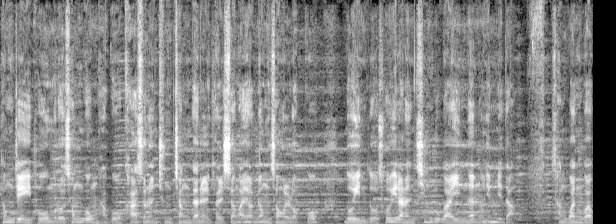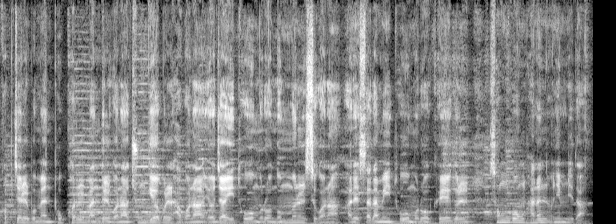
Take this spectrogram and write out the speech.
형제의 도움으로 성공하고 가수는 중창단을 결성하여 명성을 얻고 노인도 소이라는 친구가 있는 운입니다. 상관과 겁재를 보면 보컬을 만들거나 중개업을 하거나 여자의 도움으로 논문을 쓰거나 아랫사람의 도움으로 계획을 성공하는 운입니다.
